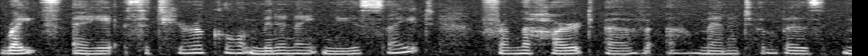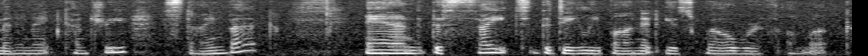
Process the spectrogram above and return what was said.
writes a satirical Mennonite news site from the heart of uh, Manitoba's Mennonite country, Steinbach. And the site, the Daily Bonnet, is well worth a look.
